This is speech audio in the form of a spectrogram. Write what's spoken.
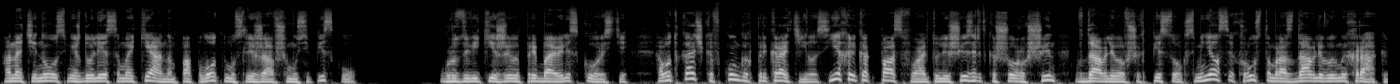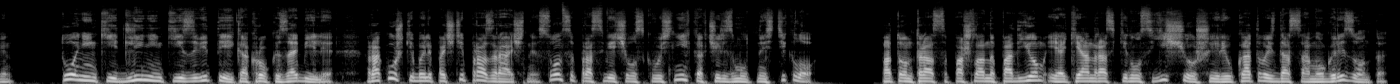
Она тянулась между лесом и океаном по плотному слежавшемуся песку. Грузовики живо прибавили скорости, а вот качка в кунгах прекратилась. Ехали как по асфальту, лишь изредка шорох шин, вдавливавших песок, сменялся хрустом раздавливаемых раковин. Тоненькие, длинненькие завитые, как рог изобилия. Ракушки были почти прозрачны, солнце просвечивало сквозь них, как через мутное стекло. Потом трасса пошла на подъем, и океан раскинулся еще шире, укатываясь до самого горизонта.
